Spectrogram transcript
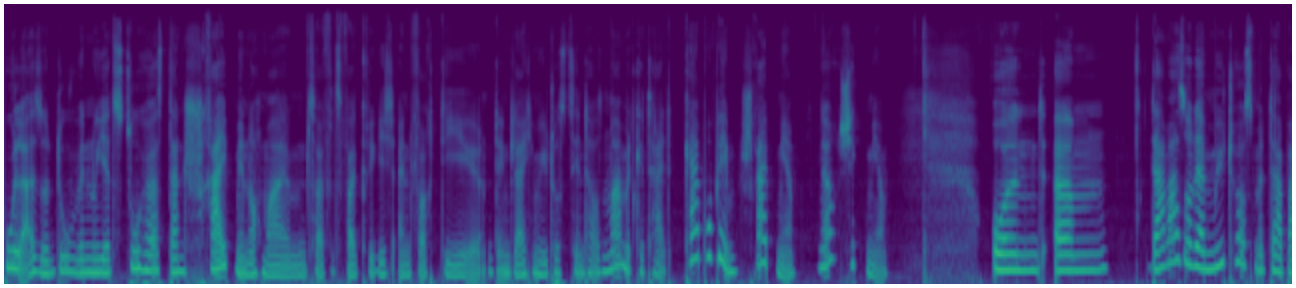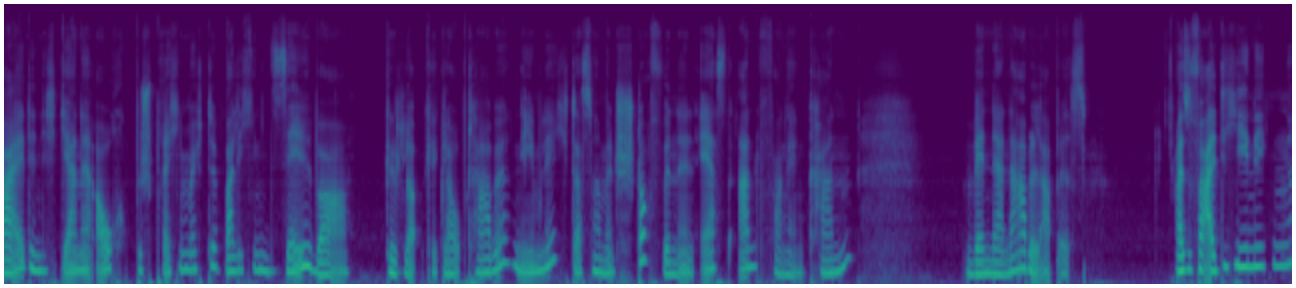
cool. Also du, wenn du jetzt zuhörst, dann schreib mir nochmal. Im Zweifelsfall kriege ich einfach die, den gleichen Mythos 10.000 Mal mitgeteilt. Kein Problem, schreib mir, ja, schickt mir. Und ähm, da war so der Mythos mit dabei, den ich gerne auch besprechen möchte, weil ich ihn selber geglaub, geglaubt habe, nämlich, dass man mit Stoffwindeln erst anfangen kann, wenn der Nabel ab ist. Also für all diejenigen,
